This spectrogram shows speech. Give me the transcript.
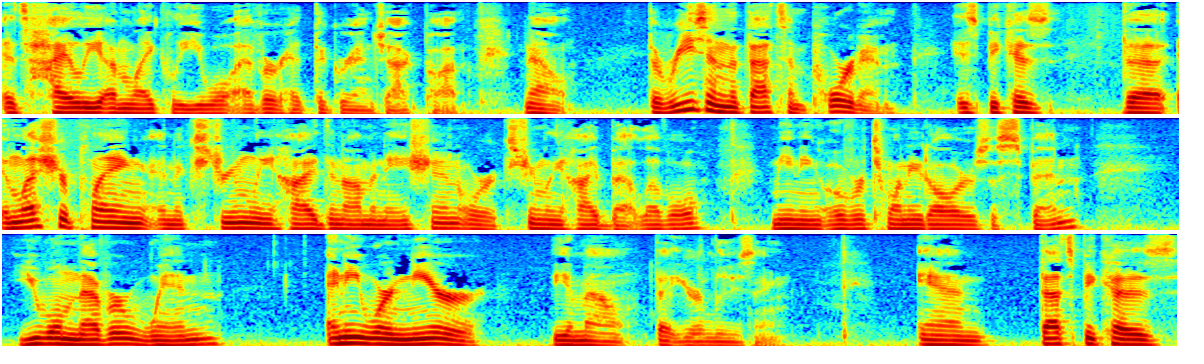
it's highly unlikely you will ever hit the grand jackpot. Now, the reason that that's important is because the unless you're playing an extremely high denomination or extremely high bet level, meaning over $20 a spin, you will never win anywhere near the amount that you're losing. And that's because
